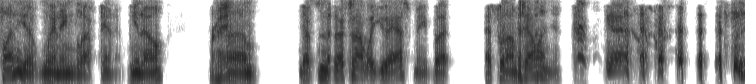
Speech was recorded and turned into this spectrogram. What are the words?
plenty of winning left in him. You know, Right. um, that's n- that's not what you asked me, but that's what I'm telling you. Yeah.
